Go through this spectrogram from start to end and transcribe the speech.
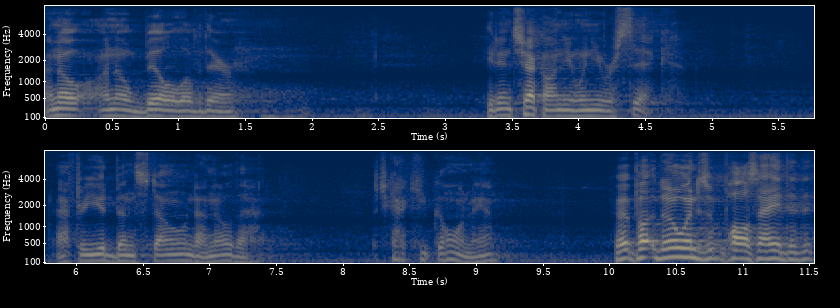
I know, I know Bill over there. He didn't check on you when you were sick. After you'd been stoned, I know that. But you got to keep going, man. No one does Paul say, hey,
